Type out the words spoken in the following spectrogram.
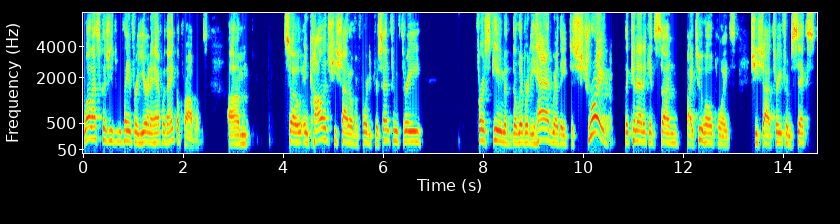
Well, that's because she's been playing for a year and a half with ankle problems. Um, so in college, she shot over 40% from three. First game of the Liberty had where they destroyed the Connecticut Sun by two whole points. She shot three from six.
